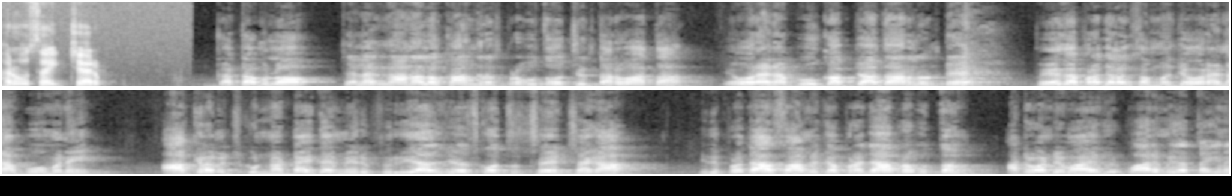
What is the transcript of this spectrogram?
భరోసా ఇచ్చారు. గతంలో తెలంగాణలో కాంగ్రెస్ ప్రభుత్వం వచ్చిన తర్వాత ఎవరైనా భూ కబ్జాదారులు ఉంటే పేద ప్రజలకు సంబంధించి ఎవరైనా భూమిని ఆక్రమించుకున్నట్టయితే మీరు ఫిర్యాదు చేసుకోవచ్చు స్వేచ్ఛగా. ఇది ప్రజాస్వామిక ప్రజాప్రభుత్వం. అటువంటి వారి వారి మీద తగిన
